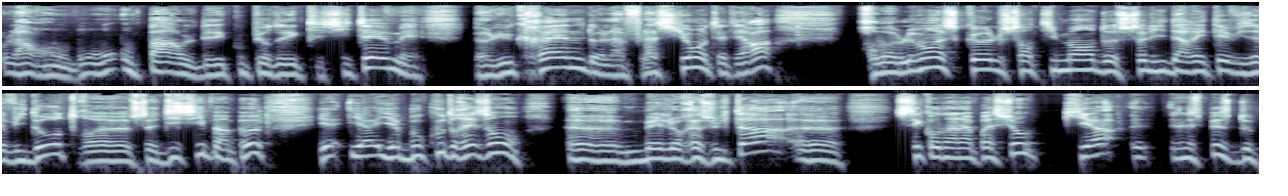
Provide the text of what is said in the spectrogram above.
là, on, on, parle des coupures d'électricité, mais de l'Ukraine, de l'inflation, etc. Probablement, est-ce que le sentiment de solidarité vis-à-vis d'autres euh, se dissipe un peu? Il y, a, beaucoup de raisons, euh, mais le résultat, euh, c'est qu'on a l'impression qu'il y a une espèce de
